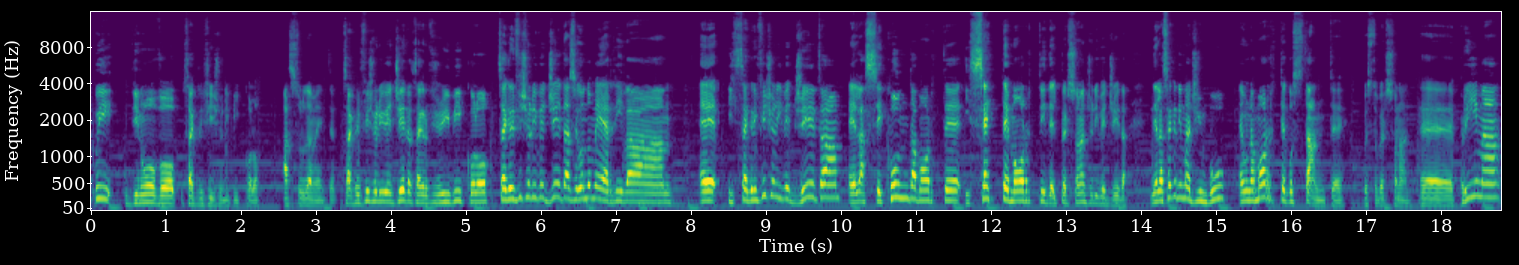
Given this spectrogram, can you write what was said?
Qui di nuovo sacrificio di piccolo. Assolutamente. Sacrificio di Vegeta, sacrificio di piccolo. Sacrificio di Vegeta, secondo me, arriva. È il sacrificio di Vegeta è la seconda morte, i sette morti del personaggio di Vegeta. Nella saga di Majin Buu è una morte costante questo personaggio. Eh, prima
